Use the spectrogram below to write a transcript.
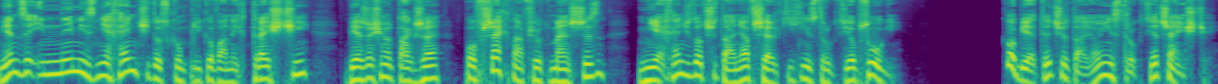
Między innymi z niechęci do skomplikowanych treści bierze się także powszechna wśród mężczyzn niechęć do czytania wszelkich instrukcji obsługi. Kobiety czytają instrukcje częściej.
